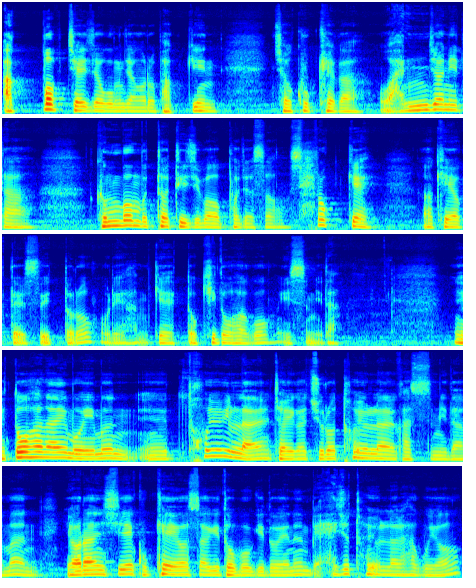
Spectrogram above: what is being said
악법 제조 공장으로 바뀐 저 국회가 완전히 다 근본부터 뒤집어 엎어져서 새롭게 어, 개혁될 수 있도록 우리 함께 또 기도하고 있습니다. 예, 또 하나의 모임은 예, 토요일 날 저희가 주로 토요일 날 갔습니다만 11시에 국회 에어싸기 도보기도회는 매주 토요일 날 하고요.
